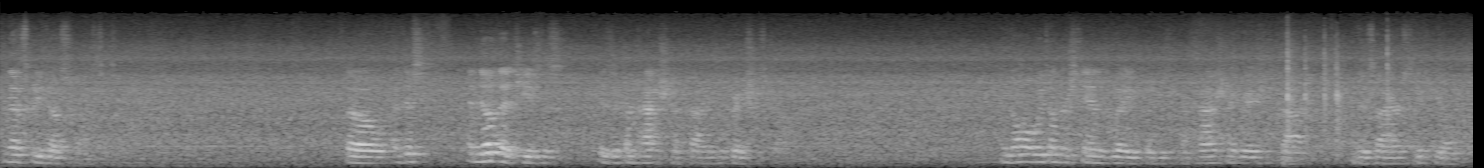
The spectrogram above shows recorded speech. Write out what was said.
And that's what he does for us. So I just, I know that Jesus is a compassionate God, he's a gracious God. We don't always understand his ways, but he's a compassionate, gracious God who desires to heal.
